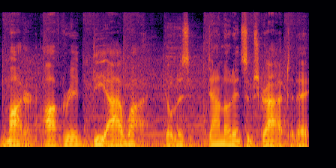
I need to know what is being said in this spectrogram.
modern off grid DIY. Go listen, download, and subscribe today.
